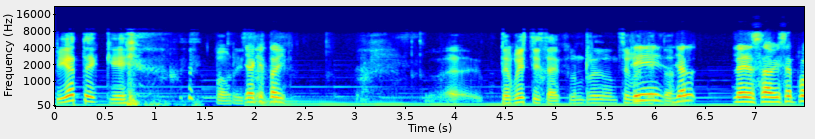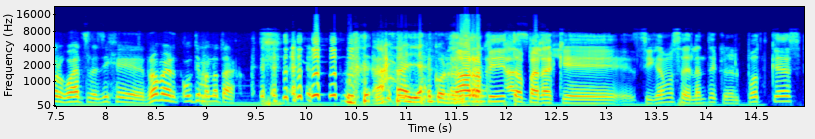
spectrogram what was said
Fíjate que. Pobre Ya que estoy. Eh, Te fuiste, Isaac, un, un Sí, ya les avisé por WhatsApp, les dije, Robert, última nota. ah, ya, con No, rapidito para que sigamos adelante con el podcast.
